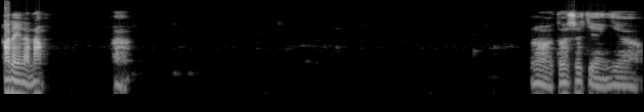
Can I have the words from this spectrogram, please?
ở đây là 5 à. rồi tôi sẽ chèn vào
